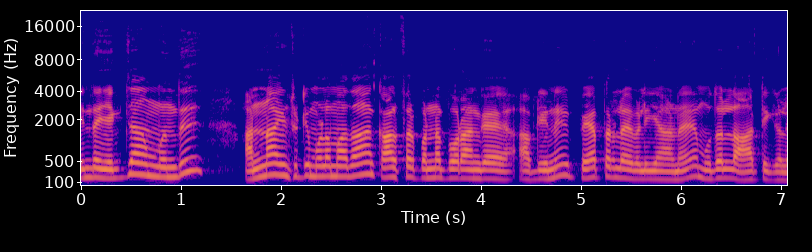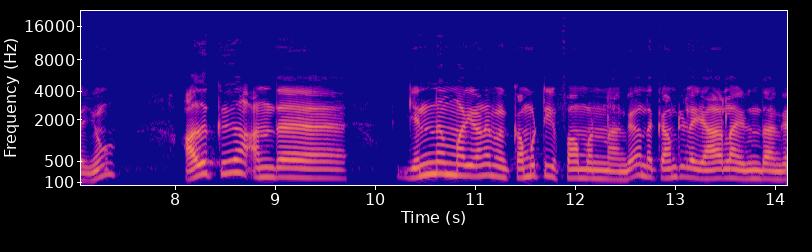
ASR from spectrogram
இந்த எக்ஸாம் வந்து அண்ணா யூனிவர்சிட்டி மூலமாக தான் கால்ஃபர் பண்ண போகிறாங்க அப்படின்னு பேப்பரில் வெளியான முதல் ஆர்டிக்கலையும் அதுக்கு அந்த என்ன மாதிரியான கமிட்டி ஃபார்ம் பண்ணாங்க அந்த கமிட்டியில் யாரெல்லாம் இருந்தாங்க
